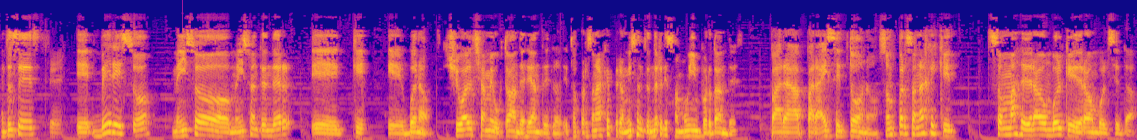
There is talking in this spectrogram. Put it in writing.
Entonces, eh, ver eso me hizo, me hizo entender eh, que, bueno, yo igual ya me gustaban desde antes estos personajes, pero me hizo entender que son muy importantes para, para ese tono. Son personajes que son más de Dragon Ball que de Dragon Ball Z.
